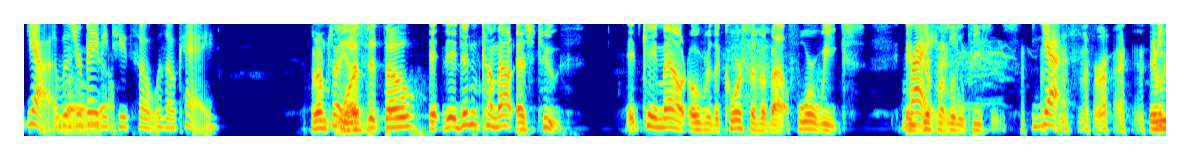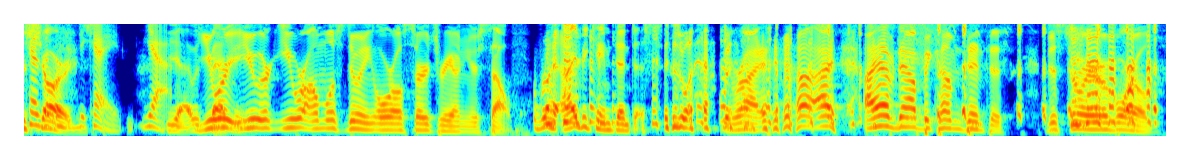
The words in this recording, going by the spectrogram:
yeah, it was your baby yeah. tooth, so it was okay. But I'm telling you, Was it though? it, it didn't come out as tooth. It came out over the course of about four weeks in Right. different little pieces. Yes. right. It was because shards. it was decayed. Yeah. Yeah, it was. You were news. you were you were almost doing oral surgery on yourself. right. I became dentist. Is what happened. Right. I I have now become dentist, destroyer of worlds.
